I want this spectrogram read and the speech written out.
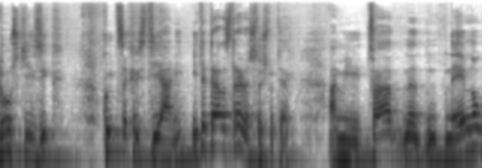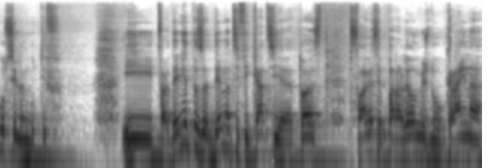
руски язик, които са християни и те трябва да стрелят срещу тях. Ами това не е много силен мотив. И твърденията за денацификация, т.е. слага се паралел между Украина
